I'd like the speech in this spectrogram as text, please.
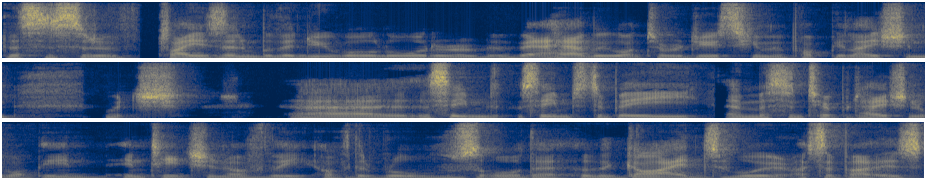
this is sort of plays in with the New World Order about how we want to reduce human population, which uh, seems seems to be a misinterpretation of what the in, intention of the of the rules or the or the guides were. I suppose.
